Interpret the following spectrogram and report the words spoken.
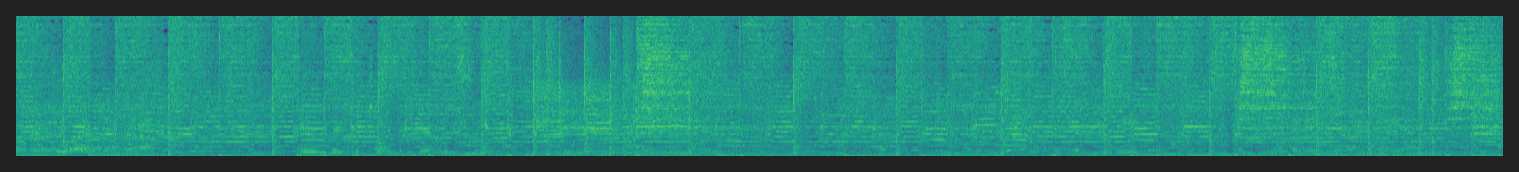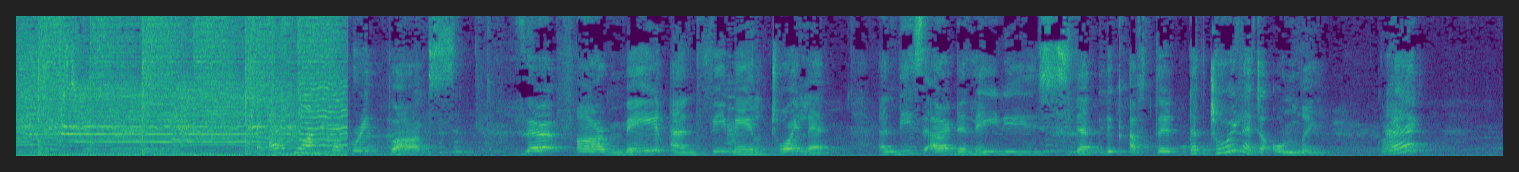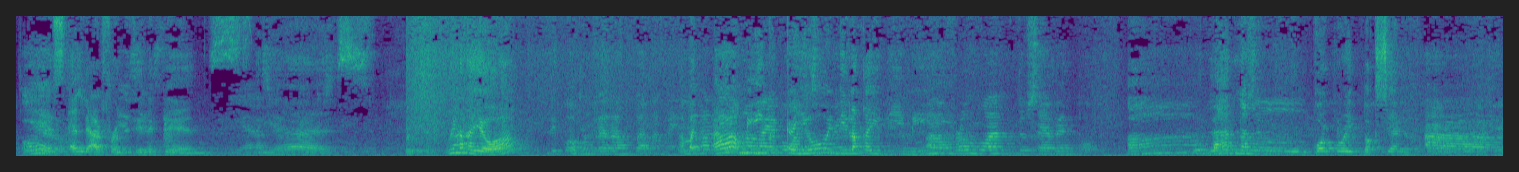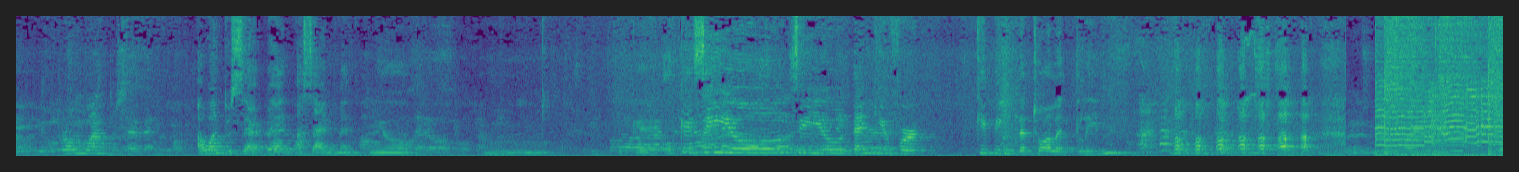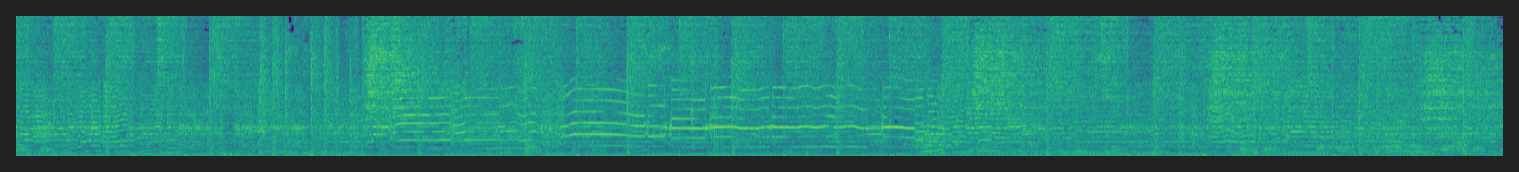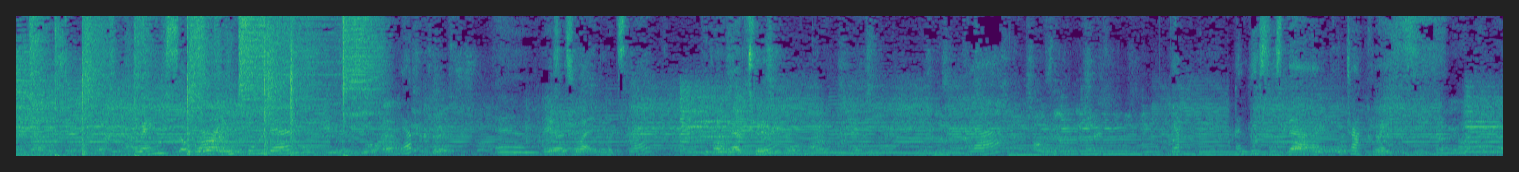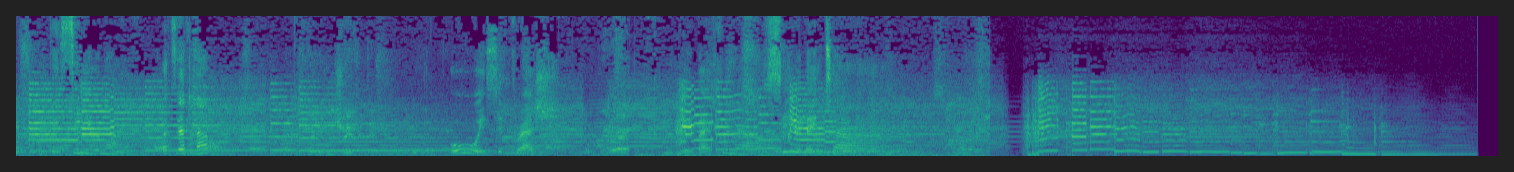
a toilet there also. F1 corporate box, there are male and female toilet. And these are the ladies that look after the toilet only. Correct? Oh, yes, and they are from yes, Philippines. Yes. yes. Uwi na kayo? Hindi po, magrarampa kami. Ah, mag ah umiikot kayo, hindi lang kayo dini? Uh, from 1 to 7 po. Ah, lahat ng corporate box yan? Uh, from 1 to 7 po. Ah, 1 to 7 assignment nyo. Mm. Okay. Okay, see you. See you. Thank you for keeping the toilet clean. also included. Yep. And this is what it looks like. Giving a two. Yeah. Yep. And this is the track race. Okay, see you now. What's that, love? Oh, is it fresh? Okay, bye for now. See you later.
